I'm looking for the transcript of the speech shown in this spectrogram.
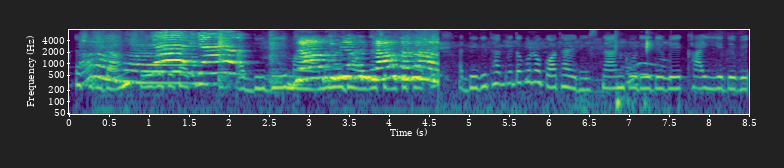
একটা সুবিধা আমি শুয়ে বসে থাকি আর দিদি মা এখন ভাইয়ের কাছে আর দিদি থাকলে তো কোনো কথাই নেই স্নান করিয়ে দেবে খাইয়ে দেবে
